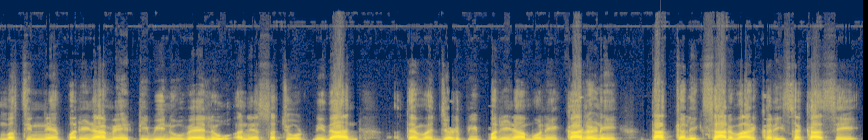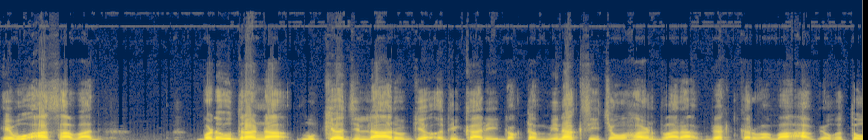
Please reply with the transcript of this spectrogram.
મશીનને પરિણામે ટીબીનું વહેલું અને સચોટ નિદાન તેમજ ઝડપી પરિણામોને કારણે તાત્કાલિક સારવાર કરી શકાશે એવો આશાવાદ વડોદરાના મુખ્ય જિલ્લા આરોગ્ય અધિકારી ડોક્ટર મીનાક્ષી ચૌહાણ દ્વારા વ્યક્ત કરવામાં આવ્યો હતો.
